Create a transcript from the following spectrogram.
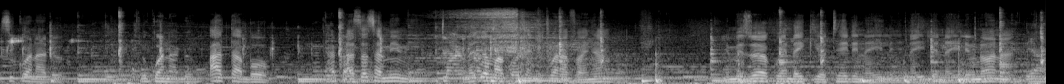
sikuwa na do ukuwa na do hata bob. Hata na sasa mimi najua makosa nilikuwa nafanyanga. Nimezoea kuenda hiki hoteli na ile na ile na ile unaona? Yeah.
